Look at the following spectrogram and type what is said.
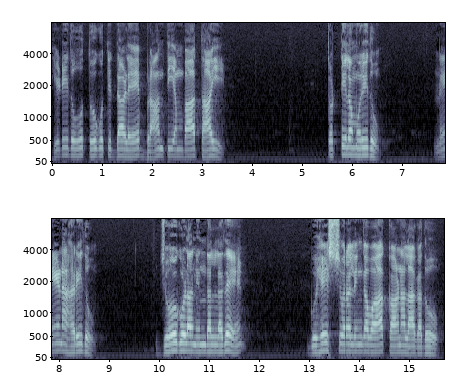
ಹಿಡಿದು ತೂಗುತ್ತಿದ್ದಾಳೆ ಭ್ರಾಂತಿ ಎಂಬ ತಾಯಿ. ತೊಟ್ಟಿಲ ಮುರಿದು, ನೇಣ ಹರಿದು ಜೋಗುಳನಿಂದಲ್ಲದೆ ಗುಹೇಶ್ವರಲಿಂಗವ ಕಾಣಲಾಗದು.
